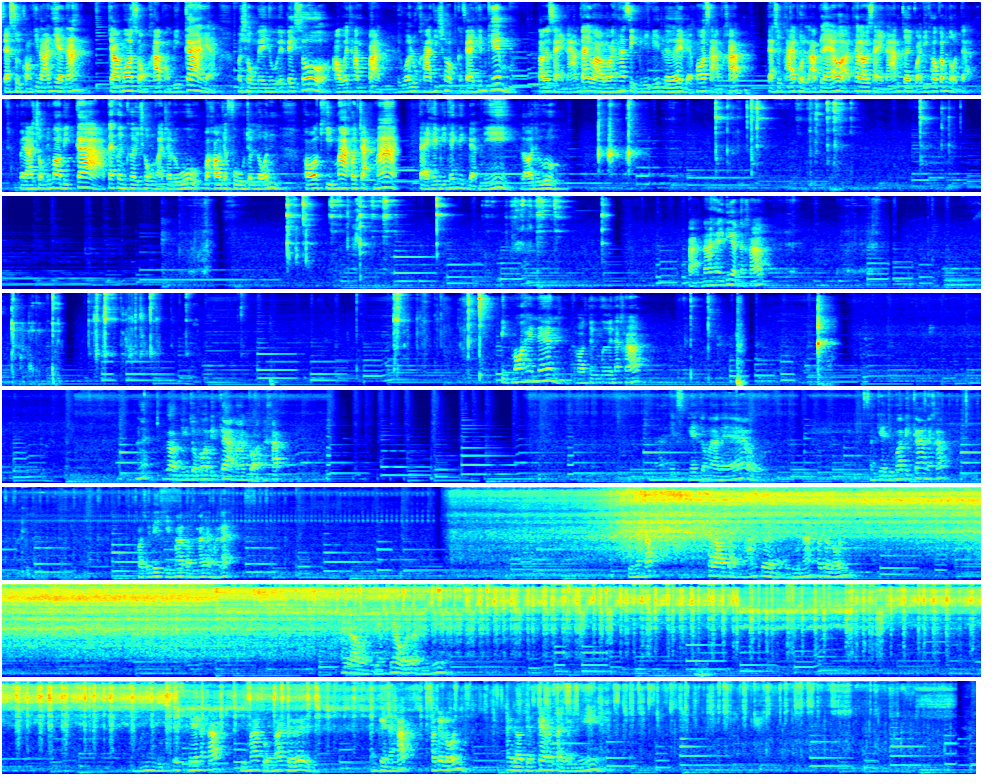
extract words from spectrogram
แต่สูตรของที่ร้านเฮียนะจะเอาหม้อ2ครับของบิก้าเนี่ย มาชงเมนูเอสเปรสโซ่เอาไว้ทำปั่น หรือว่าลูกค้าที่ชอบกาแฟเข้มๆ เราจะใส่น้ำได้วาว 150มิลลิลิตรเลยแบบหม้อ3ครับ แต่สุดท้ายผลลัพธ์แล้วอะ ถ้าเราใส่น้ำเกินกว่าที่เขากำหนดอะเวลาชงที่หม้อบิก้าถ้าคนเคยชงอาจจะรู้ว่าเขาจะฟูจนล้น เพราะว่าครีมมากเขาจัดมาก แต่ให้มีเทคนิคแบบนี้ รอดู ปาดหน้าให้เรียบนะครับ ปิดหม้อให้แน่น พอตึงมือนะครับนะรอบนี้ตัวหม้อบิก้ามาก่อนนะครับนะเอ็กซ์เพรสก็มาแล้ว สังเกตดูหม้อบิก้านะครับ เขาจะได้ครีมมาตอนท้ายออกมาแล้ว ดูนะครับ ถ้าเราใส่น้ำเกินเนี่ยเดี๋ยวดูนะเขาจะล้นให้เราเตรียมแก้วไว้แบบนี้อืมดูเอเคนะครับสีมาสวยมากเลย สังเกตนะครับ เขาจะล้น ให้เราเตรียมแก้วไว้ใส่แบบนี้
